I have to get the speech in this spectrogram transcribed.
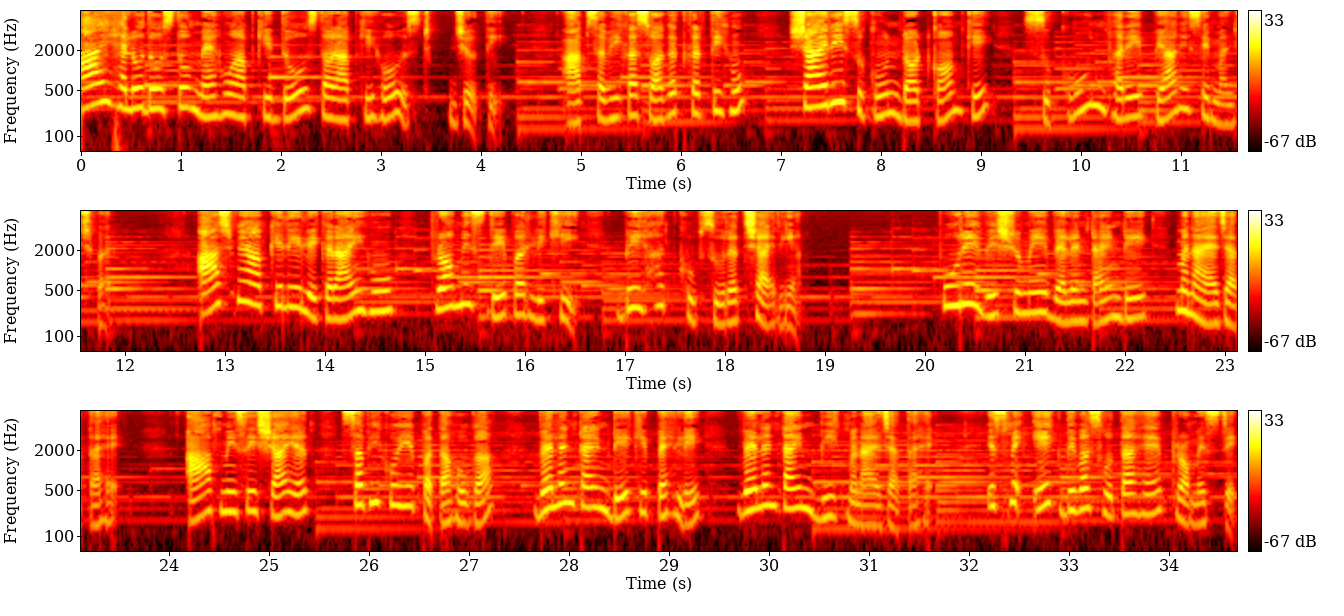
हाय, hello दोस्तों, मैं हूँ आपकी दोस्त और आपकी होस्ट ज्योति। आप सभी का स्वागत करती हूँ शायरी सुकून डॉट कॉम के सुकून भरे प्यारे से मंच पर। आज मैं आपके लिए लेकर आई हूँ प्रॉमिस डे पर लिखी बेहद खूबसूरत शायरिया। पूरे विश्व में वैलेंटाइन डे मनाया जाता है। आप में से शायद सभी को ये पता होगा वैलेंटाइन डे के पहले वैलेंटाइन वीक मनाया जाता है। इसमें एक दिवस होता है प्रॉमिस डे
